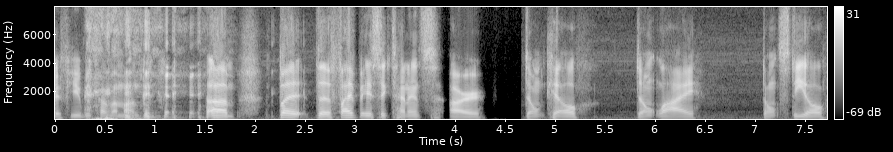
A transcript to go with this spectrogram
if you become a monk. um, but the five basic tenets are: don't kill, don't lie, don't steal,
